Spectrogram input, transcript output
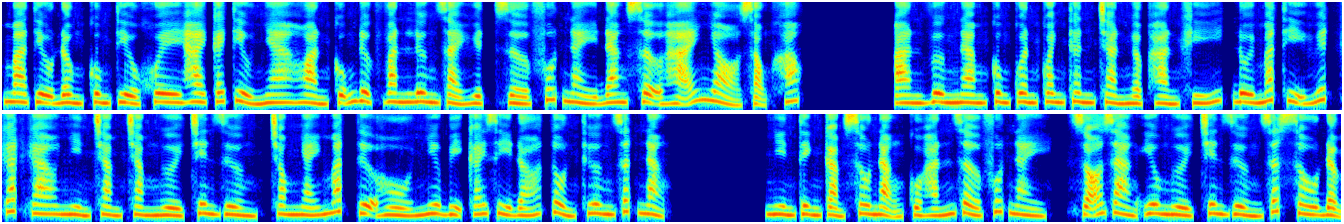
mà tiểu đồng cùng tiểu khuê hai cái tiểu nha hoàn cũng được văn lương giải huyệt giờ phút này đang sợ hãi nhỏ giọng khóc. An Vương Nam cung quân quanh thân tràn ngập hàn khí, đôi mắt thị huyết gắt gao nhìn chằm chằm người trên giường, trong nháy mắt tựa hồ như bị cái gì đó tổn thương rất nặng. Nhìn tình cảm sâu nặng của hắn giờ phút này, rõ ràng yêu người trên giường rất sâu đậm,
